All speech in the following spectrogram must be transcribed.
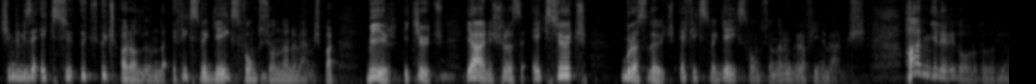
Şimdi bize eksi 3 3 aralığında fx ve gx fonksiyonlarını vermiş. Bak 1, 2, 3. Yani şurası eksi 3, burası da 3. fx ve gx fonksiyonların grafiğini vermiş. Hangileri doğrudur diyor.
